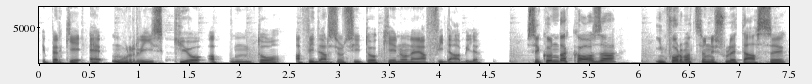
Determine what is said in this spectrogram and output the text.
e perché è un rischio, appunto, affidarsi a un sito che non è affidabile. Seconda cosa, informazioni sulle tasse.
